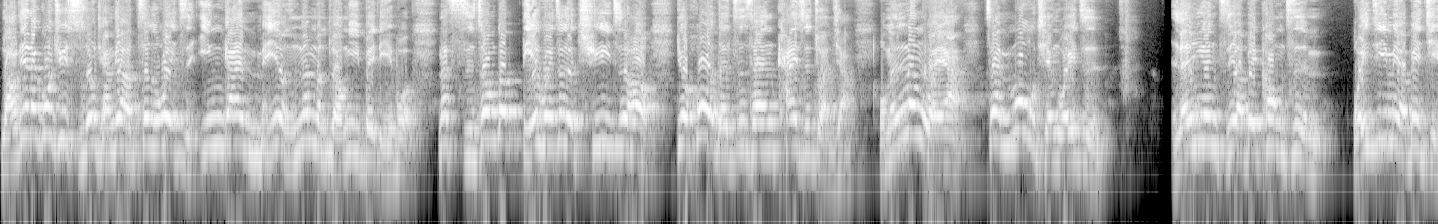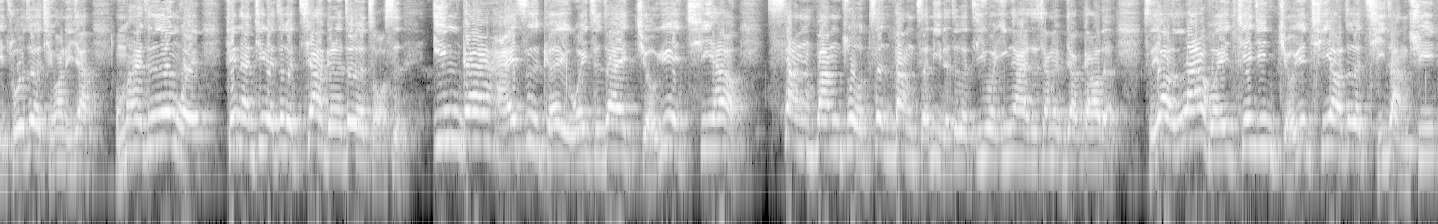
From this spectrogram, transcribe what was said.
老爹在过去始终强调，这个位置应该没有那么容易被跌破。那始终都跌回这个区域之后，又获得支撑，开始转强。我们认为啊，在目前为止，能源只有被控制。危机没有被解除的这个情况底下，我们还是认为天然气的这个价格的这个走势。应该还是可以维持在九月七号上方做震荡整理的这个机会，应该还是相对比较高的。只要拉回接近九月七号这个起涨区，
